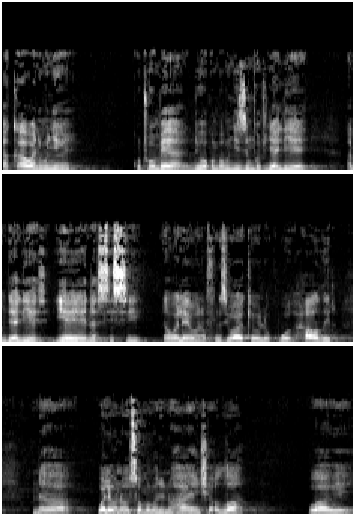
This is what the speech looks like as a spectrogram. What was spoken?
akawa ni mwenye kutuombea dua kwamba Mwenyezi Mungu atujalie amjalie yeye na sisi na wale wanafunzi wake waliokuwa hadhir na wale wanaosoma maneno haya insha Allah wawe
